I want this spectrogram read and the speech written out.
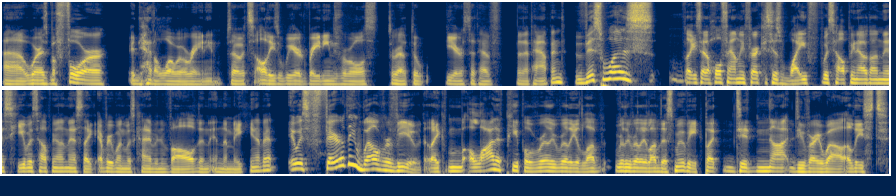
uh, whereas before it had a lower rating. So it's all these weird ratings rules throughout the years that have that have happened. This was, like I said, a whole family affair because his wife was helping out on this. He was helping on this. Like everyone was kind of involved in, in the making of it. It was fairly well reviewed. Like m- a lot of people really, really love, really, really love this movie, but did not do very well, at least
